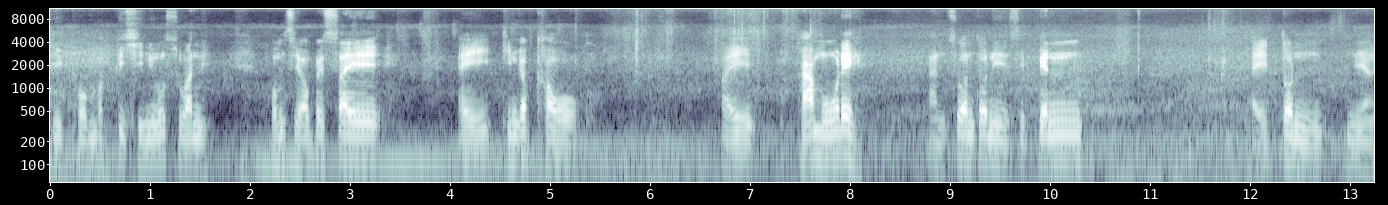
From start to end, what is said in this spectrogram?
ที่ผมบักพี่ขี้นิ้วสวนนี่ ผมเสียเอาไปใส่ไอ้กินกับเขาวไอ้ขาหมูเด้ อันส่วนตัวนี้สิเป็น ไอ้ต้นเนี่ยง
